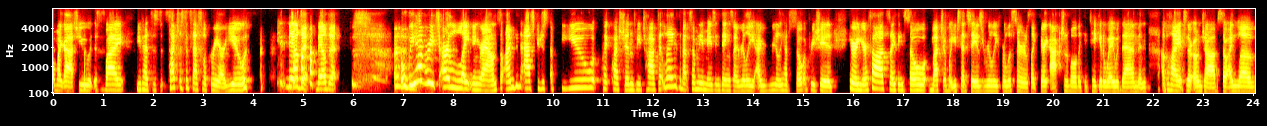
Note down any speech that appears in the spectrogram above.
Oh my gosh, you, this is why you've had such a successful career. You, you nailed it, nailed it we have reached our lightning round. So I'm going to ask you just a few quick questions. We talked at length about so many amazing things. I really, I really have so appreciated hearing your thoughts. And I think so much of what you've said today is really for listeners, like very actionable. They can take it away with them and apply it to their own jobs. So I love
